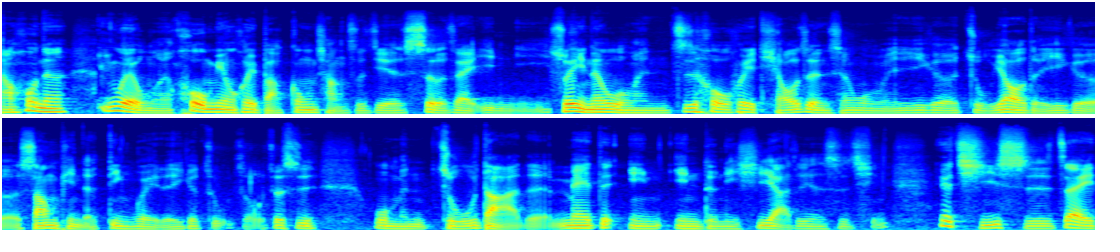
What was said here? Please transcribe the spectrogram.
然后呢，因为我们后面会把工厂直接设在印尼，所以呢，我们之后会调整成我们一个主要的一个商品的定位的一个主轴，就是我们主打的 Made in Indonesia 这件事情。因为其实在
